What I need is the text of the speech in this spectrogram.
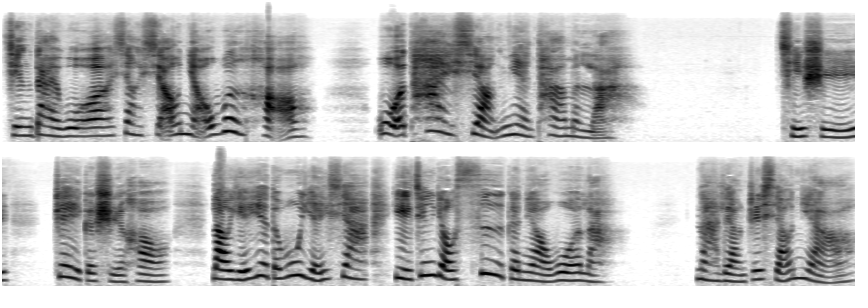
请代我向小鸟问好，我太想念他们了。其实，这个时候，老爷爷的屋檐下已经有四个鸟窝了。那两只小鸟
